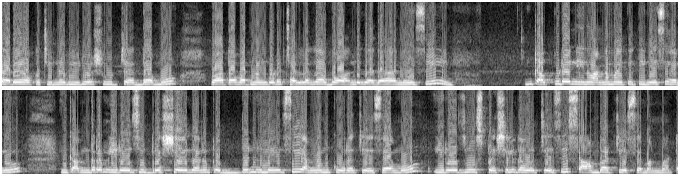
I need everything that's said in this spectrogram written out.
సరే ఒక చిన్న వీడియో షూట్ చేద్దాము. వాతావరణం కూడా చల్లగా బాగుంది కదా అనేసి ఇంకా అప్పుడే నేను అన్నం అయితే తినేసాను ఇంకా అందరం ఈరోజు బ్రష్ చేయగానే పొద్దున్న లేసి అన్నం కూర చేసాము ఈరోజు స్పెషల్గా వచ్చేసి సాంబార్ చేసామన్నమాట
